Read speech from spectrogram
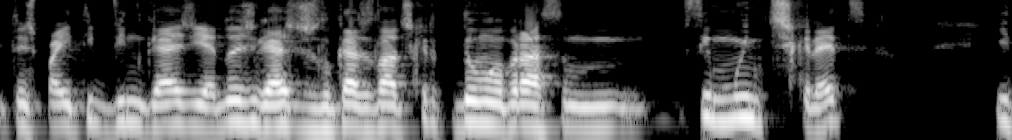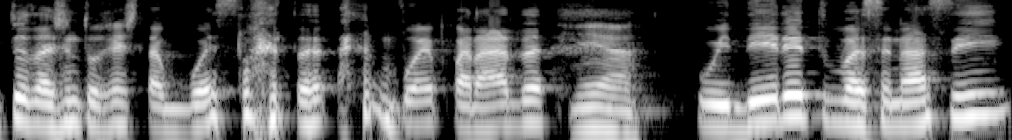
e tens para aí tipo 20 gajos e há dois gajos deslocados do lado esquerdo que dão um abraço assim muito discreto e toda a gente, o resto está bué seleta, bué parada, yeah. We did it, uma cena assim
